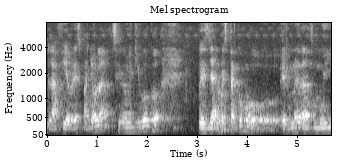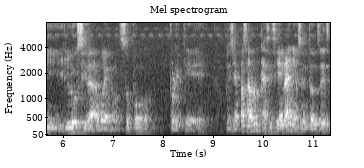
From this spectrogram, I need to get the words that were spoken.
la fiebre española, si no me equivoco, pues ya no está como en una edad muy lúcida, bueno, supongo, porque pues ya pasaron casi 100 años, entonces,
